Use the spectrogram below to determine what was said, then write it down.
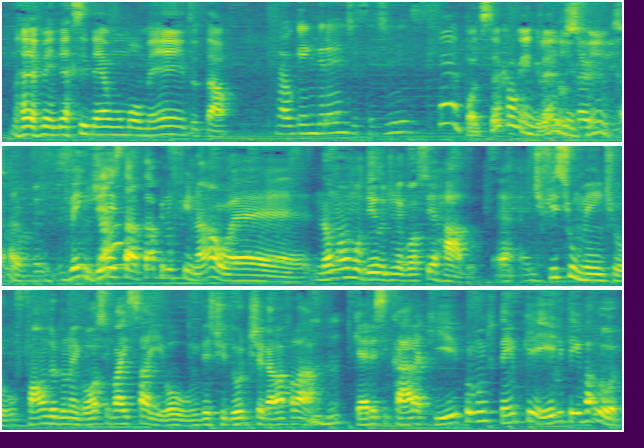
Né? Vender essa ideia em algum momento e tal. Pra alguém grande, você diz? É, pode ser que alguém grande, enfim. isso Cara, vender Já? a startup no final é, não é um modelo de negócio errado. É, é dificilmente o founder do negócio vai sair, ou o investidor que chegar lá e falar, ah, quero esse cara aqui por muito tempo porque ele tem valor.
